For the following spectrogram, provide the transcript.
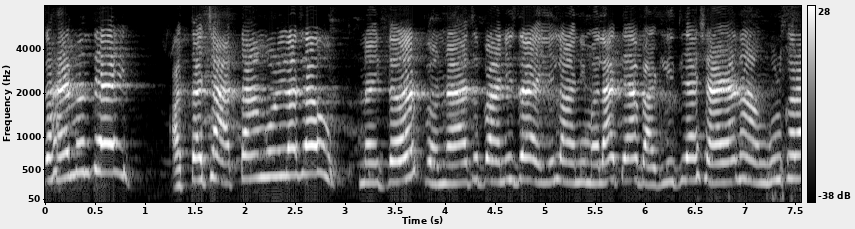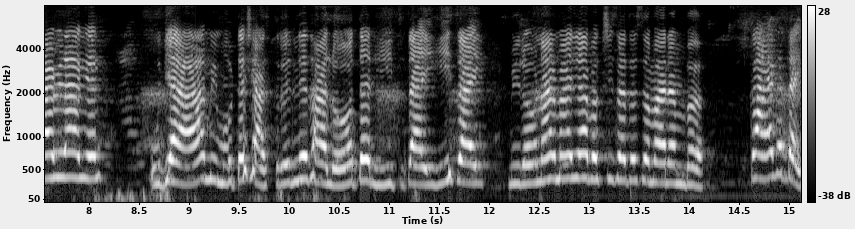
काय म्हणते आई? आत्ताच्या आता आंघोळीला जाऊ. नाहीतर पन्हाळ्याचं पाणी जाईल आणि मला त्या बाटलीतल्या शाळांना आंघोळ करावी लागेल. उद्या मी मोठं शास्त्रज्ञ झालो तर हीच ताई हीच आई मिरवणार माझ्या बक्षिसाचा समारंभ. काय ग ताई?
